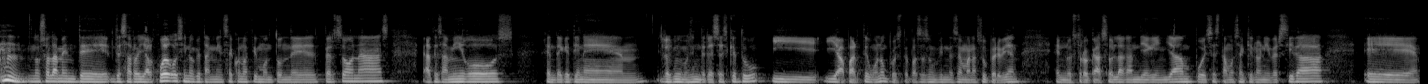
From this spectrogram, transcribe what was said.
no solamente desarrolla el juego, sino que también se conoce un montón de personas, haces amigos, gente que tiene los mismos intereses que tú y, y aparte, bueno, pues te pasas un fin de semana súper bien. En nuestro caso, en la Gandia Game Jam, pues estamos aquí en la universidad, eh,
